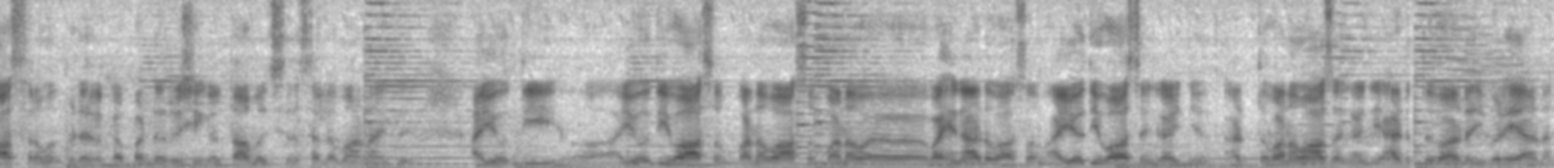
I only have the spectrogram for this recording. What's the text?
ആശ്രമം. ഇവിടെ ഒക്കെ പണ്ട് ഋഷികൾ താമസിച്ച സ്ഥലമാണ് ഇത്. അയോധ്യ അയോധ്യവാസം വനവാസം വന വയനാട് വാസം അയോധ്യവാസം കഴിഞ്ഞ് അടുത്ത വനവാസം കഴിഞ്ഞ് അടുത്ത പാട് ഇവിടെയാണ്.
